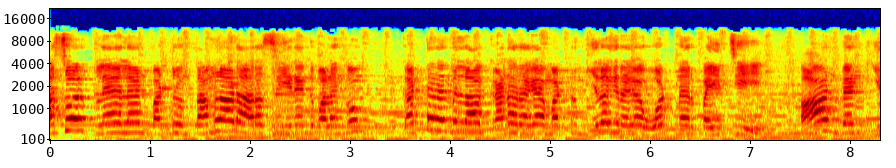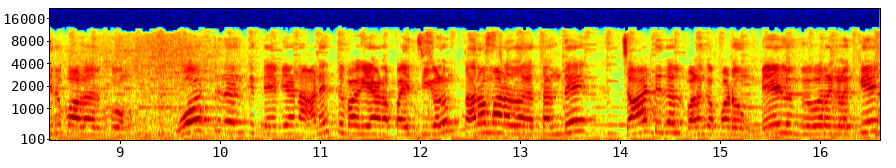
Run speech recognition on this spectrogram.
அசோக் லேலண்ட் மற்றும் தமிழ்நாடு அரசு இணைந்து வழங்கும் கட்டணமில்லா கனரக மற்றும் இலகுரக ஓட்டுநர் பயிற்சி. ஆண் பெண் இருபாலருக்கும் ஓட்டுநருக்கு தேவையான அனைத்து வகையான பயிற்சிகளும் தரமானதாக தந்து சான்றிதழ் வழங்கப்படும். மேலும் விவரங்களுக்கு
